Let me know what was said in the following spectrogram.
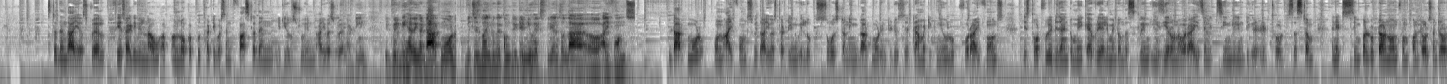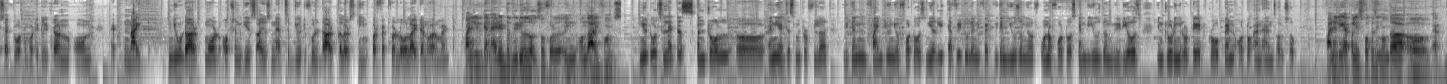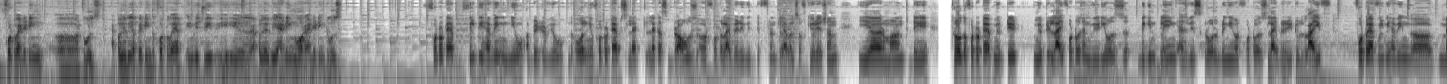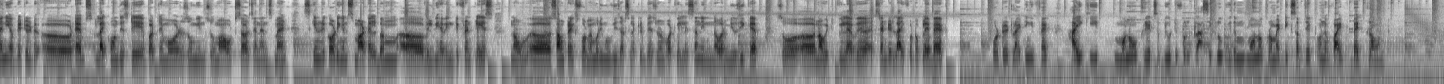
Faster than the iOS 12, Face ID will now up unlock up to 30% faster than it used to in iOS 12. 13. It will be having a dark mode, which is going to be a completely new experience on the uh, iPhones. Dark mode on iPhones with iOS 13 will look so stunning. Dark mode introduces a dramatic new look for iPhones. It is thoughtfully designed to make every element on the screen easier on our eyes and it's seamlessly integrated throughout the system and it's simple to turn on from control center or set to automatically turn on at night. New dark mode option gives iOS and apps a beautiful dark color scheme perfect for low light environment. Finally, we can edit the videos also for in on the iPhones. new tools let us control uh, any adjustment or filler we can fine tune your photos nearly every tool and effect we can use on your on our photos can be used on videos including rotate crop and auto enhance also Finally, Apple is focusing on the uh, photo editing uh, tools. Apple will be updating the photo app in which we uh, Apple will be adding more editing tools. photo tab will be having new updated view the all new photo tabs let let us browse our photo library with different levels of curation year month day through the photo tab muted muted live photos and videos begin playing as we scroll bringing our photos library to life photo app will be having uh, many updated uh, tabs like on this day birthday mode zoom in zoom out search enhancement skin recording and smart album uh, will be having different place now uh, soundtracks for memory movies are selected based on what we listen in our music app. So uh, now it will have extended live photo playback portrait lighting effect high key mono creates a beautiful classic look with a monochromatic subject on a white background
